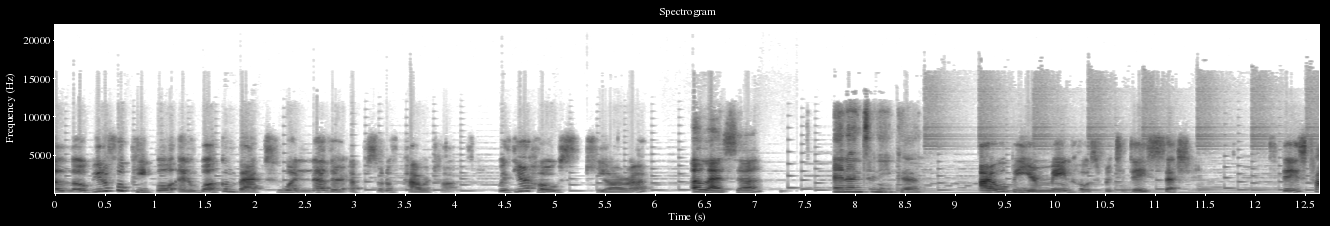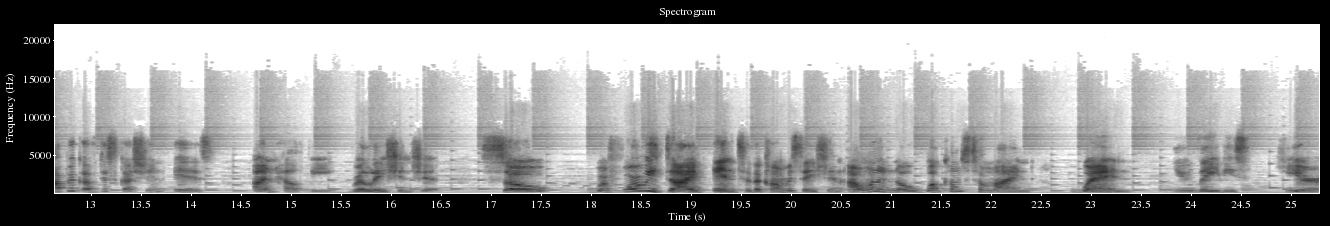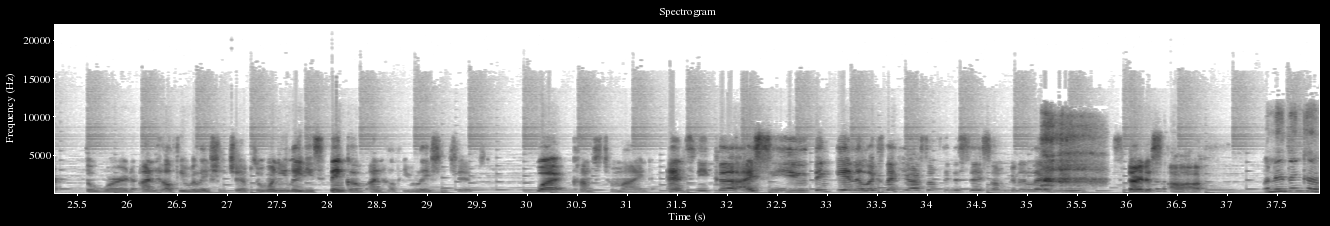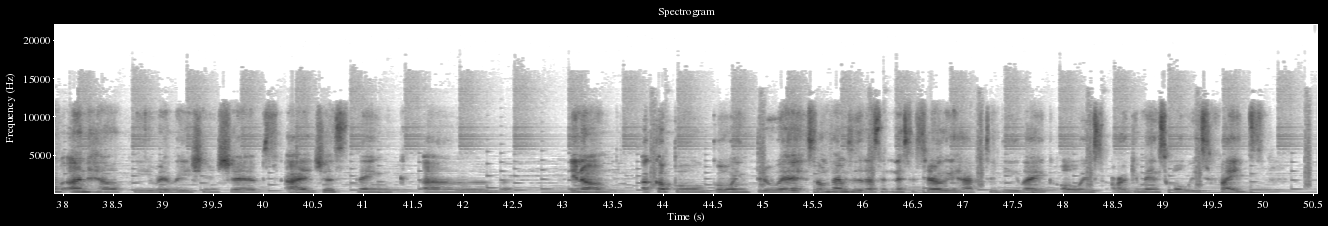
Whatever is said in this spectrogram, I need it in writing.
Hello, beautiful people, and welcome back to another episode of Power Talks with your hosts, Kiara, Alessa, and Antonika. I will be your main host for today's session. Today's topic of discussion is unhealthy relationship. So, before we dive into the conversation, I want to know what comes to mind when you ladies hear the word unhealthy relationships or when you ladies think of unhealthy relationships what comes to mind. Antonika i see you thinking it looks like you have something to say so i'm gonna let you start us off. When i think of unhealthy relationships i just think of you know a couple going through it. Sometimes it doesn't necessarily have to be like always arguments always fights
